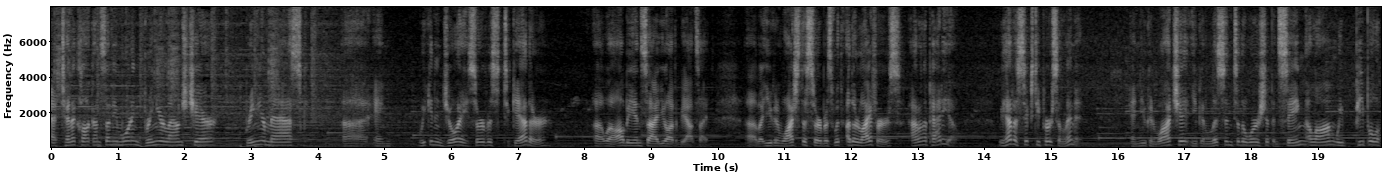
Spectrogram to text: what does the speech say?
at 10 o'clock on Sunday morning. Bring your lounge chair, bring your mask, uh, and we can enjoy service together. Uh, well, I'll be inside, you'll have to be outside. Uh, but you can watch the service with other lifers out on the patio. We have a 60 person limit and you can watch it, you can listen to the worship and sing along. We people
